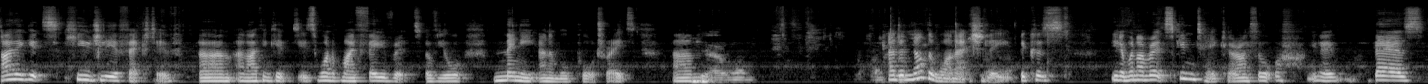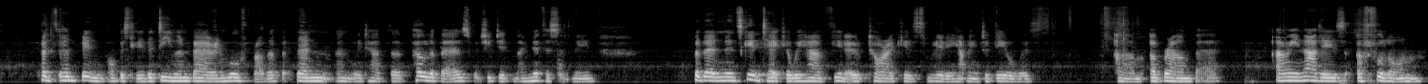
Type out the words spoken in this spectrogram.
I think it's hugely effective, um, and I think it, it's one of my favourites of your many animal portraits. Um, yeah, well, And another one actually, because you know when I wrote Skin Taker, I thought, oh, you know, bears had, had been obviously the demon bear in Wolf Brother, but then and we'd had the polar bears, which he did magnificently. But then in Skin Taker, we have you know Torak is really having to deal with um, a brown bear. I mean, that is a full-on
